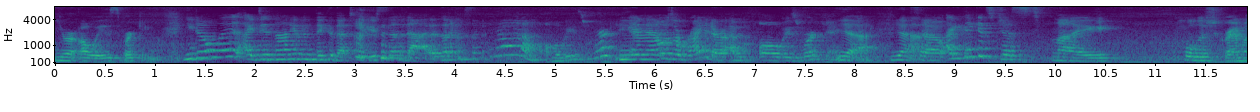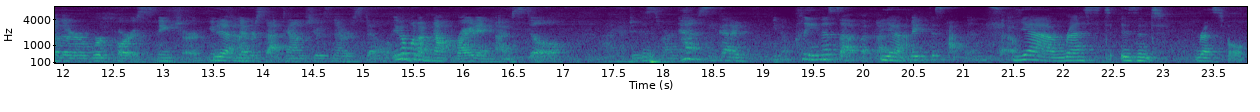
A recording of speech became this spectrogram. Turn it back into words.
you're always working. You know what? I did not even think of that till you said that. And then I was like, you know what? I'm always working. And now as a writer, I'm always working. Yeah. Yeah. So I think it's just my Polish grandmother workhorse nature. You know, Yeah. she never sat down. She was never still. Even when I'm not writing, I'm still. I gotta do this for our house. I've gotta, clean this up. I've Yeah. make this happen. So yeah. Rest isn't restful.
